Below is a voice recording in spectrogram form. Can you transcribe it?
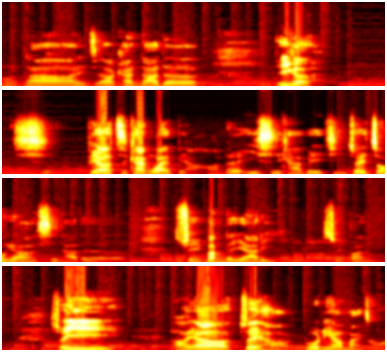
哦。那你只要看它的第一个是不要只看外表哈，那个意式咖啡机最重要的是它的水泵的压力，水泵，所以啊要最好，如果你要买这种。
